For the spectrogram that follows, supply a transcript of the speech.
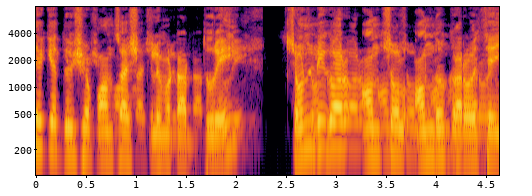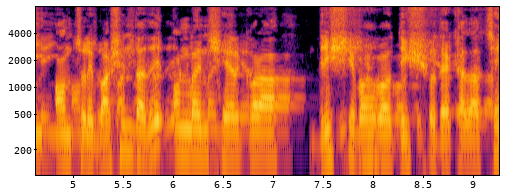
থেকে দুইশো পঞ্চাশ কিলোমিটার দূরে চণ্ডীগড় অঞ্চল অন্ধকার রয়েছে। এই অঞ্চলে বাসিন্দাদের অনলাইন শেয়ার করা দৃশ্যে ভয়াবহ দৃশ্য দেখা যাচ্ছে।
